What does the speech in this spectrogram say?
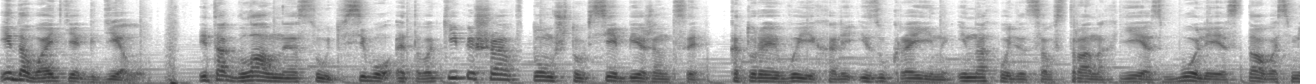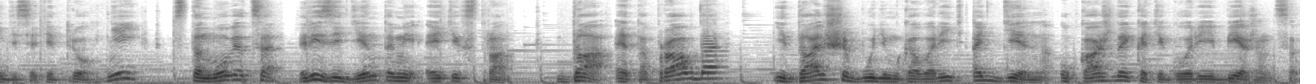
И давайте к делу. Итак, главная суть всего этого кипиша в том, что все беженцы, которые выехали из Украины и находятся в странах ЕС более 183 дней, становятся резидентами этих стран. Да, это правда, и дальше будем говорить отдельно о каждой категории беженцев.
